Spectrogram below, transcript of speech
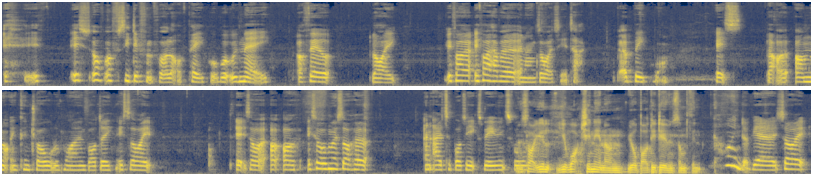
it, it's obviously different for a lot of people, but with me, I feel like if I if I have a, an anxiety attack, a big one, it's that I, I'm not in control of my own body. It's like it's like I, I, it's almost like a an out of body experience for It's like you're, you're watching in on your body doing something. Kind of, yeah. It's like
